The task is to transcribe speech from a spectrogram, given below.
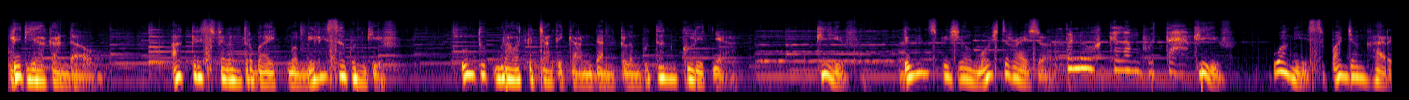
Lydia Kandau, aktris film terbaik memilih sabun Giv untuk merawat kecantikan dan kelembutan kulitnya. Giv dengan special moisturizer. Penuh kelembutan. Giv wangi sepanjang hari.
